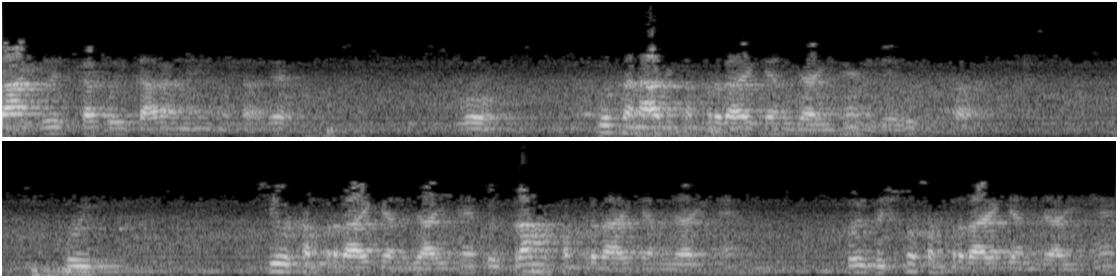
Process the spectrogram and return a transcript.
राग द्वेष का कोई कारण नहीं होता है। वो उस अनादि संप्रदाय के अनुयायी हैं कोई शिव संप्रदाय के अनुयायी हैं, कोई ब्रह्म संप्रदाय के अनुयायी हैं, कोई विष्णु संप्रदाय के अनुयायी हैं।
